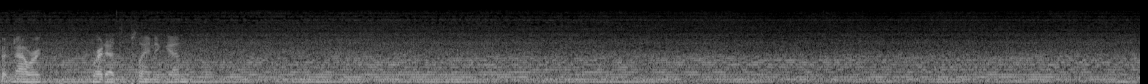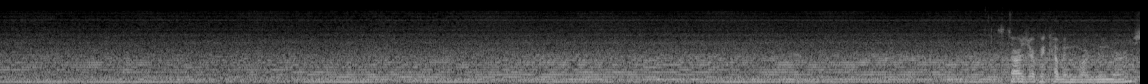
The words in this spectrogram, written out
but now we're right at the plane again. Stars are becoming more numerous.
